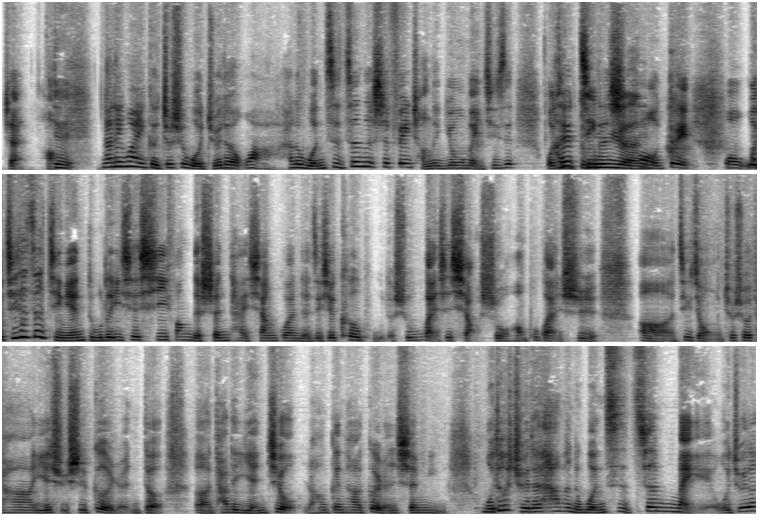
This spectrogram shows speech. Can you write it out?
战。对，那另外一个就是我觉得哇，他的文字真的是非常的优美。其实我在读的时候，对我我其实这几年读了一些西方的生态相关的这些科普的书，不管是小说哈，不管是呃这种，就说他也许是个人的呃他的研究，然后跟他个人生命，我都觉得他们的文字真美。我觉得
